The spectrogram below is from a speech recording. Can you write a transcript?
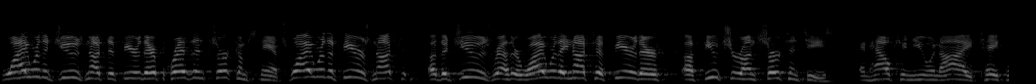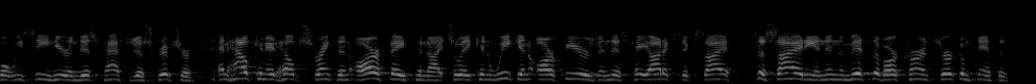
Why were the Jews not to fear their present circumstance? Why were the fears not to, uh, the Jews rather? Why were they not to fear their uh, future uncertainties? And how can you and I take what we see here in this passage of Scripture and how can it help strengthen our faith tonight so it can weaken our fears in this chaotic society and in the midst of our current circumstances?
